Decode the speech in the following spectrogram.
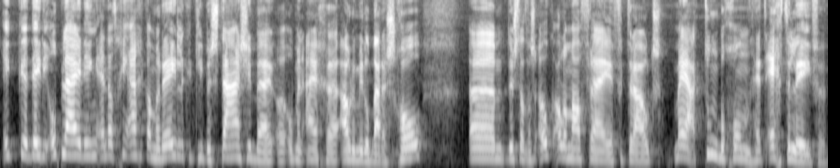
ik uh, deed die opleiding en dat ging eigenlijk allemaal redelijk. Ik liep een stage bij, op mijn eigen oude middelbare school. Um, dus dat was ook allemaal vrij vertrouwd. Maar ja, toen begon het echte leven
